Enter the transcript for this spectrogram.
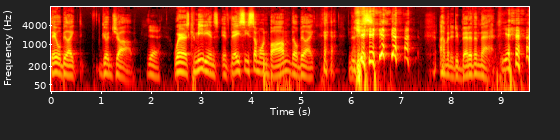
They will be like, "Good job." Yeah. Whereas comedians, if they see someone bomb, they'll be like, nice. I'm going to do better than that. yeah.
